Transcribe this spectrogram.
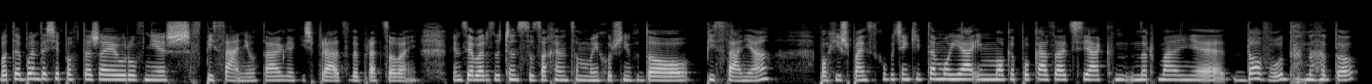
Bo te błędy się powtarzają również w pisaniu, tak, jakichś prac, wypracowań. Więc ja bardzo często zachęcam moich uczniów do pisania, po hiszpańsku, bo dzięki temu ja im mogę pokazać, jak normalnie dowód na to,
